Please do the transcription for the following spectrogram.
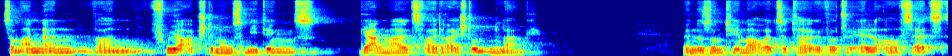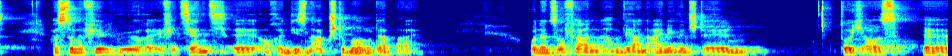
Zum anderen waren früher Abstimmungsmeetings gern mal zwei, drei Stunden lang. Wenn du so ein Thema heutzutage virtuell aufsetzt, hast du eine viel höhere Effizienz äh, auch in diesen Abstimmungen dabei. Und insofern haben wir an einigen Stellen durchaus äh,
